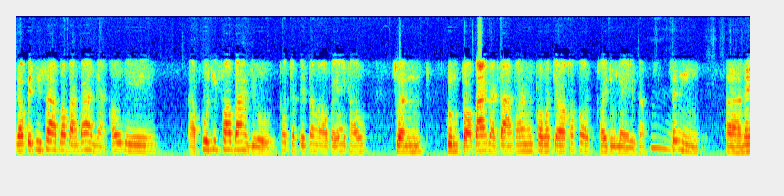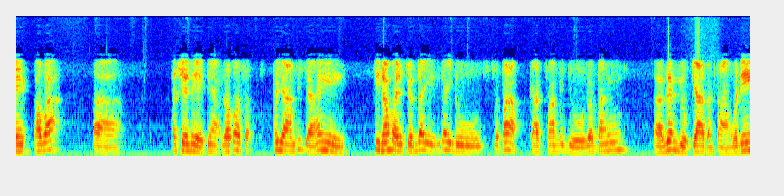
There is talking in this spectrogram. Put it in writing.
เราเป็นที่ทราบว่าบางบ้านเนี่ยเขามีอ่าผู้ที่เฝ้าบ้านอยู่ ก็จะเป็นต้องเอาไปให้เขาส่วนกลุ่มเปราะบางต่างๆ ทางพมจเขาก็คอยดูแลอยู่ครับอืมซึ่งเอ่อในภาวะเอ่อเผชิญเหตุเนี่ย เราก็พยายามที่จะให้ พี่น้องประชาชนได้ได้ดูสภาพการความเป็นอยู่รวมทั้งเอ่อเรื่องหยูกยาต่างๆ วันนี้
